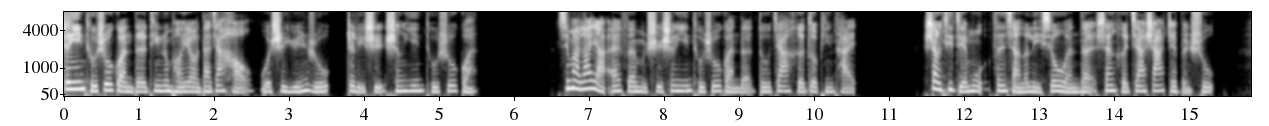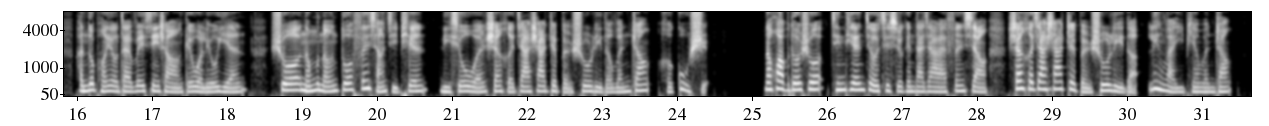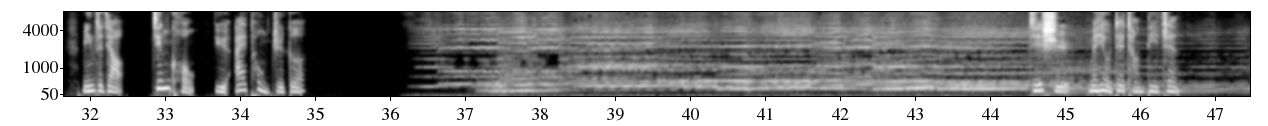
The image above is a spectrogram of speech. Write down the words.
声音图书馆的听众朋友，大家好，我是云如，这里是声音图书馆。喜马拉雅 FM 是声音图书馆的独家合作平台。上期节目分享了李修文的《山河袈裟》这本书，很多朋友在微信上给我留言，说能不能多分享几篇李修文《山河袈裟》这本书里的文章和故事。那话不多说，今天就继续跟大家来分享《山河袈裟》这本书里的另外一篇文章，名字叫《惊恐与哀痛之歌》。即使没有这场地震，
